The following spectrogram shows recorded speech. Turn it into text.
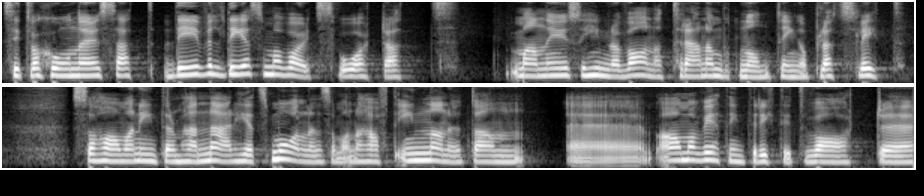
situationer. Så att det är väl det som har varit svårt att man är ju så himla van att träna mot någonting och plötsligt så har man inte de här närhetsmålen som man har haft innan utan eh, ja, man vet inte riktigt vart, eh,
